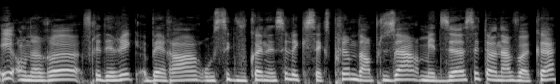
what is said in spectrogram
Et on aura Frédéric Bérard aussi, que vous connaissez, là, qui s'exprime dans plusieurs médias. C'est un avocat.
